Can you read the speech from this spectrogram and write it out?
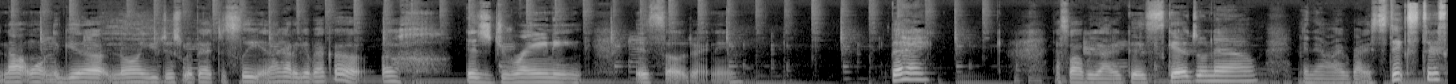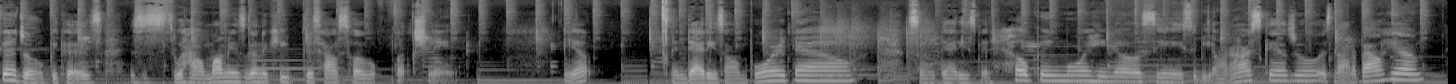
not wanting to get up, knowing you just went back to sleep and I got to get back up. Ugh, it's draining. It's so draining. But hey, that's why we got a good schedule now. And now everybody sticks to the schedule because this is how mommy is going to keep this household functioning. Yep. And daddy's on board now. So daddy's been helping more. He knows he needs to be on our schedule. It's not about him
